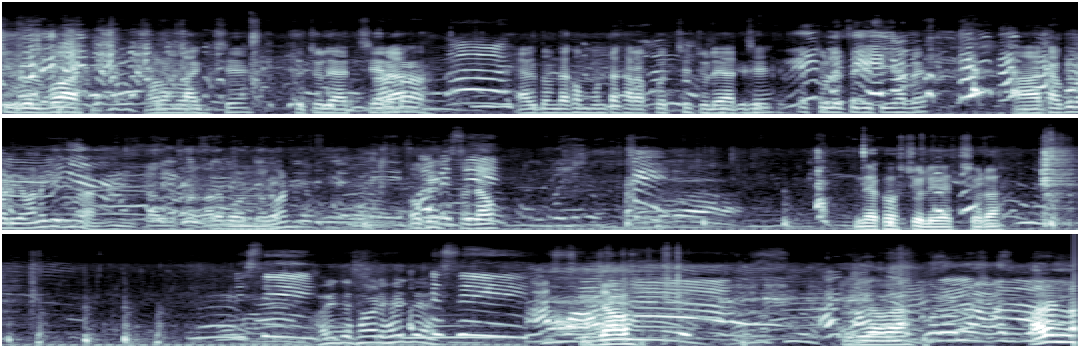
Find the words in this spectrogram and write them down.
কি বলব আর গরম লাগছে। তো চলে যাচ্ছে এরা। একদম দেখো মনটা খারাপ করছে চলে যাচ্ছে। চলে তো যেতেই হবে? আর কাকু বাড়ি যাব নাকি তোমরা? ওকে তো যাও। দেখো চলে যাচ্ছে ওরা। যাও। বাবা। অরণ্য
